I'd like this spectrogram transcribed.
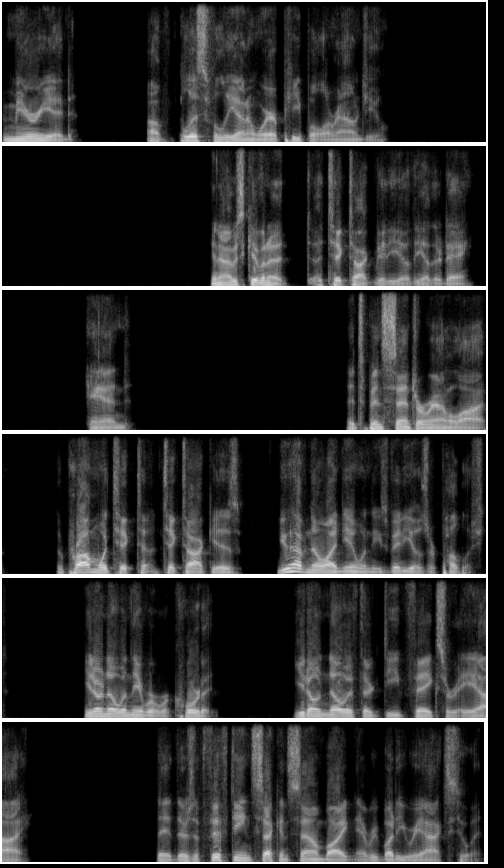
myriad of blissfully unaware people around you. And I was given a, a TikTok video the other day, and it's been sent around a lot. The problem with TikTok, TikTok is you have no idea when these videos are published. You don't know when they were recorded. You don't know if they're deep fakes or AI. They, there's a 15 second soundbite and everybody reacts to it.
